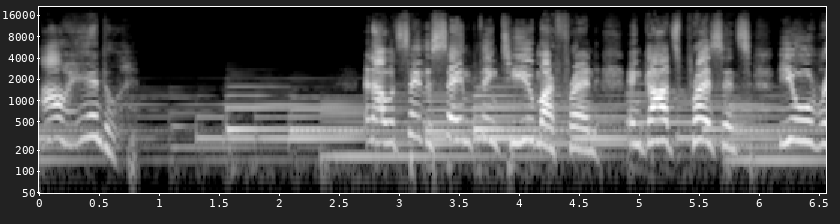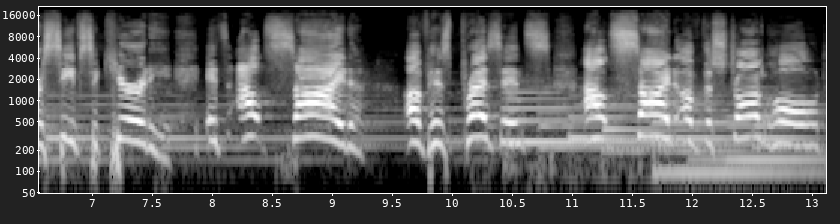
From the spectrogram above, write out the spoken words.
I'll handle it. And I would say the same thing to you, my friend. In God's presence, you will receive security. It's outside of his presence outside of the stronghold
